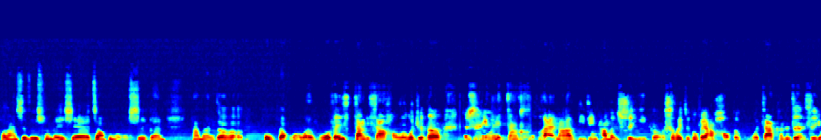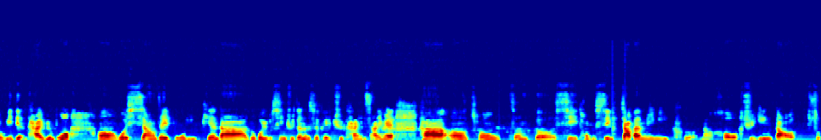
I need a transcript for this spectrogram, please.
荷兰狮子村的一些照护模式跟。他们的互动，我我我分享一下好了。我觉得就是因为讲荷兰啊，毕竟他们是一个社会制度非常好的国家，可能真的是有一点太远。不过，嗯，我想这一部影片大家如果有兴趣，真的是可以去看一下，因为它呃从整个系统性假扮秘密课，然后去引导所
